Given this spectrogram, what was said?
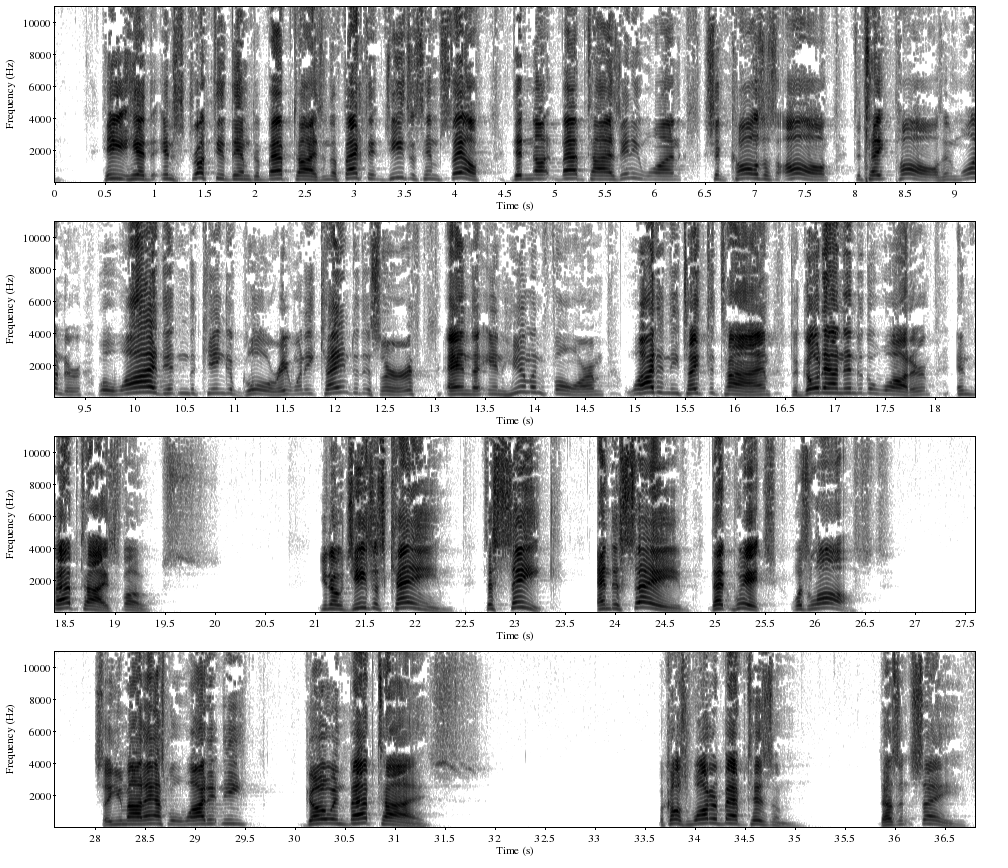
He, he had instructed them to baptize. And the fact that Jesus himself did not baptize anyone should cause us all to take pause and wonder well, why didn't the King of Glory, when he came to this earth and the, in human form, why didn't he take the time to go down into the water and baptize folks? You know, Jesus came to seek and to save that which was lost. So you might ask, well, why didn't he go and baptize? Because water baptism doesn't save.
